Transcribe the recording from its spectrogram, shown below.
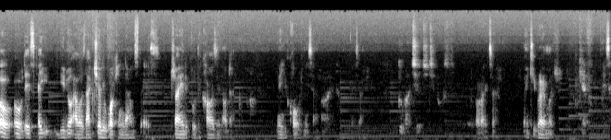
Oh, oh, this, uh, you- you know, I was actually walking downstairs trying to put the cars in order when you called me, sir. Alright. Yes. Go back to your duty post. All right, sir. Thank you very much. Careful, please.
